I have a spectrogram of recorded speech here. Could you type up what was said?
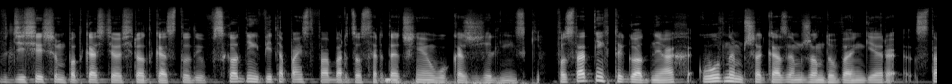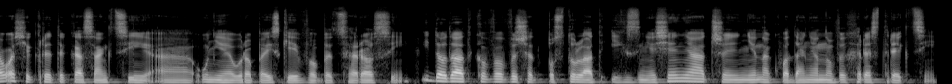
W dzisiejszym podcaście Ośrodka Studiów Wschodnich witam Państwa bardzo serdecznie Łukasz Zieliński. W ostatnich tygodniach głównym przekazem rządu Węgier stała się krytyka sankcji e, Unii Europejskiej wobec Rosji i dodatkowo wyszedł postulat ich zniesienia czy nie nakładania nowych restrykcji.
